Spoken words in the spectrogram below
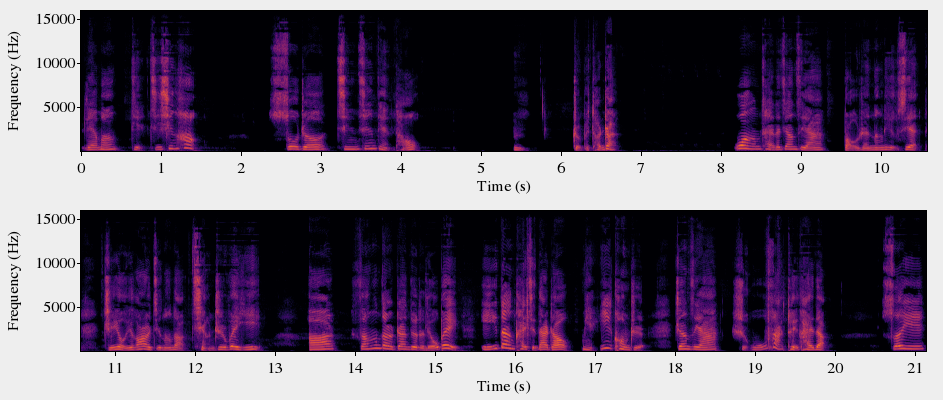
连忙点击信号。苏哲轻轻点头，准备团战。旺财的姜子牙。保人能力有限，只有一个二技能的强制位移。而 Thunder 战队的刘备一旦开启大招免疫控制，姜子牙是无法推开的。所以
